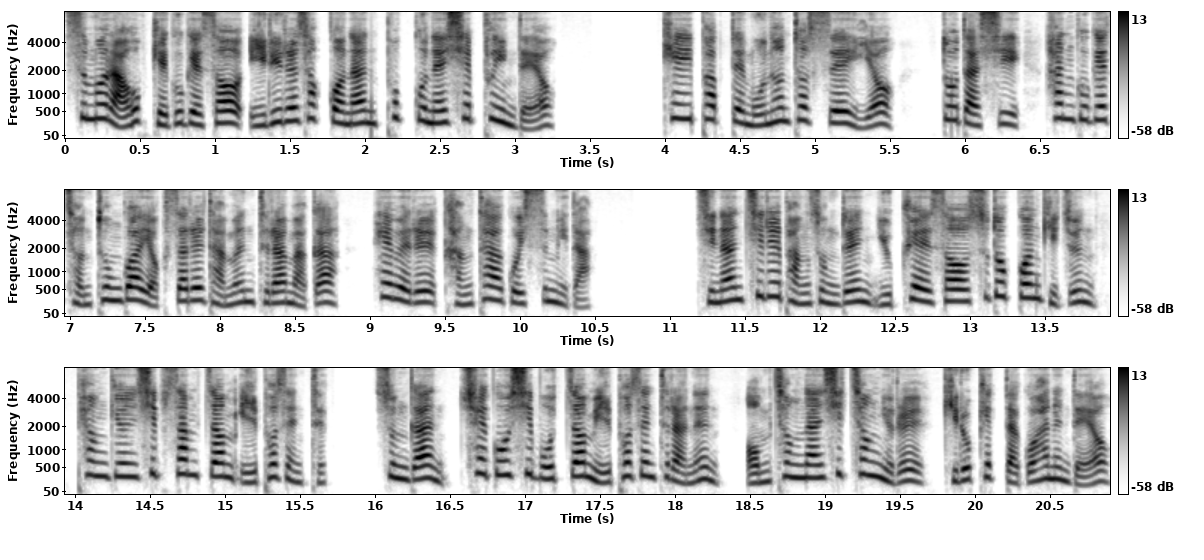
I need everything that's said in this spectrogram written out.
29개국에서 1위를 석권한 폭군의 셰프인데요. K-팝 데몬 헌터스에 이어 또다시 한국의 전통과 역사를 담은 드라마가 해외를 강타하고 있습니다. 지난 7일 방송된 6회에서 수도권 기준 평균 13.1%, 순간 최고 15.1%라는 엄청난 시청률을 기록했다고 하는데요.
